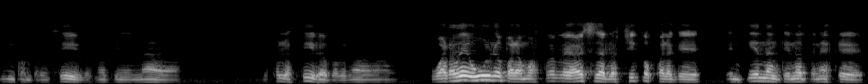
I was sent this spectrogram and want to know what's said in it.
incomprensibles, no tienen nada. Después los tiro porque no, Guardé uno para mostrarle a veces a los chicos para que entiendan que no tenés que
